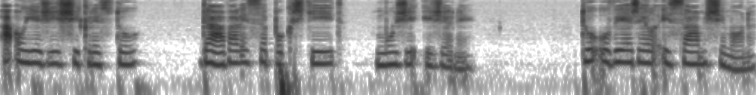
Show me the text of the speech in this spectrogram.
a o Ježíši Kristu, dávali se pokřtít muži i ženy. Tu uvěřil i sám Šimon,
